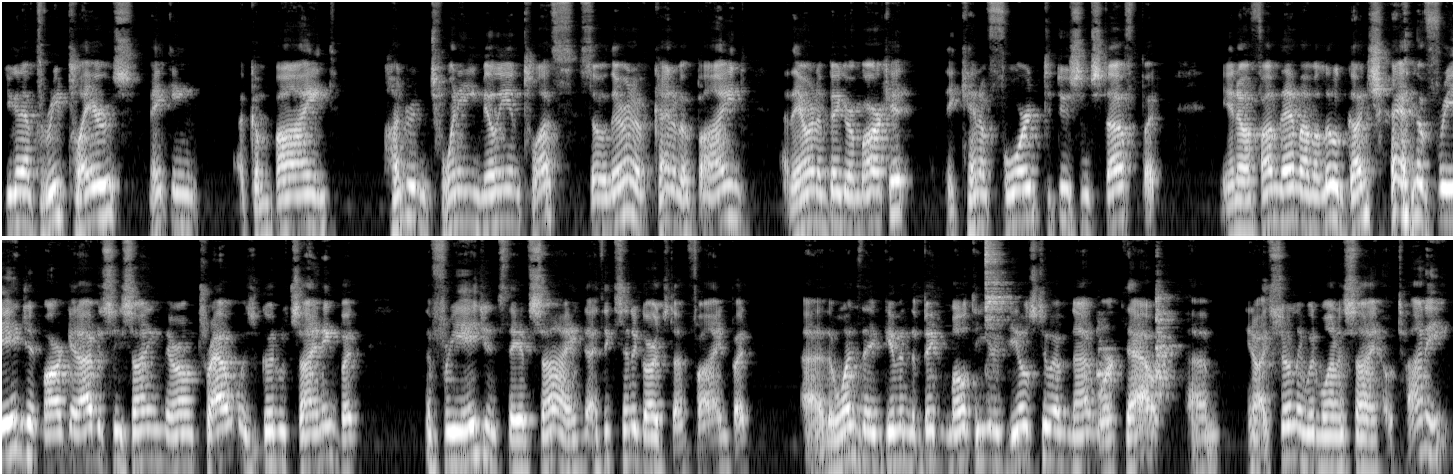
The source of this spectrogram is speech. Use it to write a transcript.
You're going to have three players making a combined 120 million plus. So they're in a kind of a bind. They are in a bigger market. They can afford to do some stuff, but you know, if I'm them, I'm a little gun shy on the free agent market. Obviously, signing their own Trout was good with signing, but the free agents they have signed, I think Syndergaard's done fine, but uh, the ones they've given the big multi-year deals to have not worked out. Um, you know, I certainly would want to sign Ohtani.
